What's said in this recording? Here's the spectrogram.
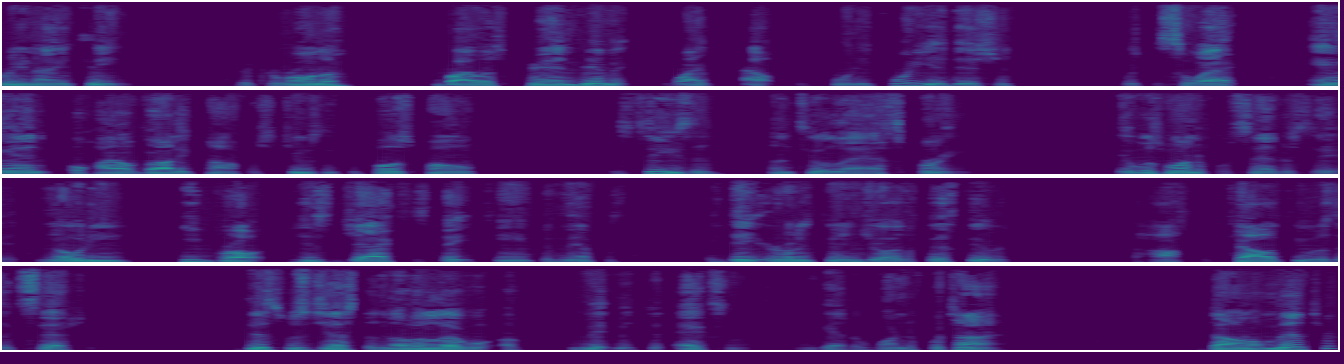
2019. The coronavirus pandemic wiped out the 2020 edition with the SWAC and Ohio Valley Conference choosing to postpone the season until last spring. It was wonderful, Sanders said, noting he brought his Jackson State team to Memphis a day early to enjoy the festivities. The hospitality was exceptional. This was just another level of commitment to excellence. We had a wonderful time. Donald Mentor,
